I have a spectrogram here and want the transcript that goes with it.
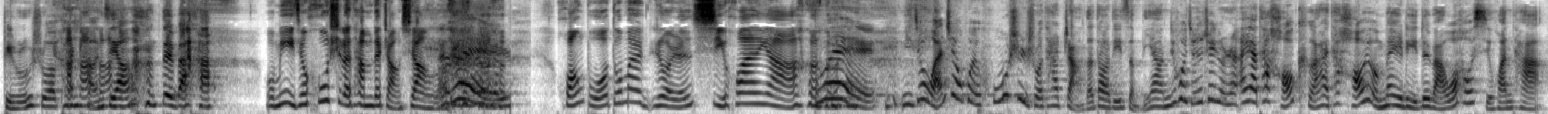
比如说潘长江，对吧？我们已经忽视了他们的长相了。对，黄渤多么惹人喜欢呀！对，你就完全会忽视说他长得到底怎么样，你就会觉得这个人，哎呀，他好可爱，他好有魅力，对吧？我好喜欢他。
